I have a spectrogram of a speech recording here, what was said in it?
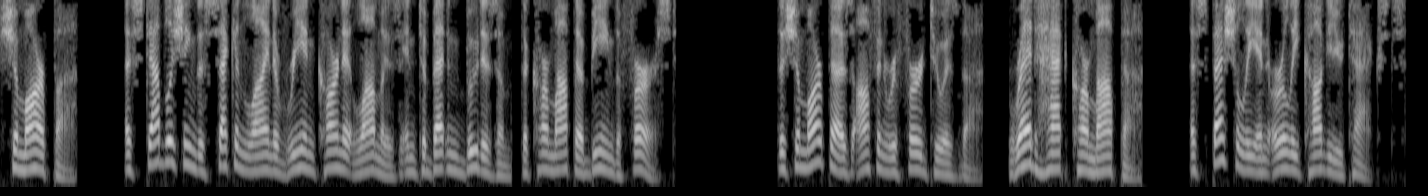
Shamarpa, establishing the second line of reincarnate lamas in Tibetan Buddhism, the Karmapa being the first. The Shamarpa is often referred to as the Red Hat Karmapa, especially in early Kagyu texts.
